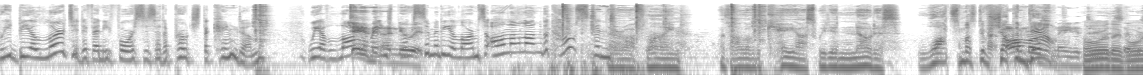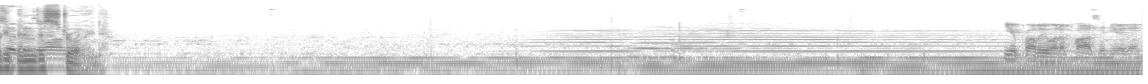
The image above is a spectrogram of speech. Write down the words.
we'd be alerted if any forces had approached the kingdom. We have Damn it, I long-range knew it. proximity alarms all along the coast and... They're offline. With all of the chaos, we didn't notice. Watts must have I shut them down. made it through Or they've already been there's a long way. destroyed. You probably want to pause in here then.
